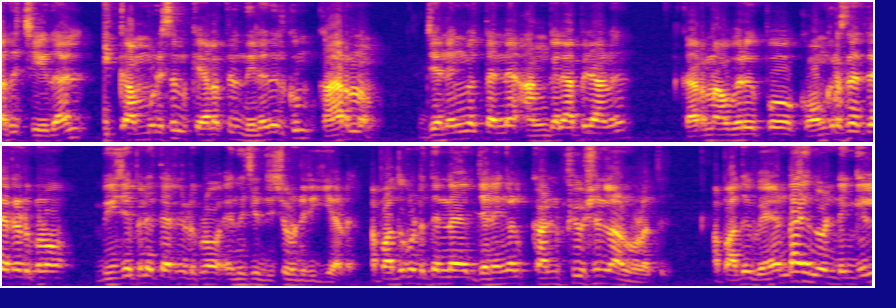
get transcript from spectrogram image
അത് ചെയ്താൽ ഈ കമ്മ്യൂണിസം കേരളത്തിൽ നിലനിൽക്കും. കാരണം ജനങ്ങൾ തന്നെ അങ്കലാപ്പിലാണ്. കാരണം അവരിപ്പോ കോൺഗ്രസിനെ തെരഞ്ഞെടുക്കണോ ബി ജെ പിനെ തെരഞ്ഞെടുക്കണോ എന്ന് ചിന്തിച്ചുകൊണ്ടിരിക്കുകയാണ്. അപ്പൊ അതുകൊണ്ട് തന്നെ ജനങ്ങൾ കൺഫ്യൂഷനിലാണ് ഉള്ളത്. അപ്പൊ അത് വേണ്ട എന്നുണ്ടെങ്കിൽ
